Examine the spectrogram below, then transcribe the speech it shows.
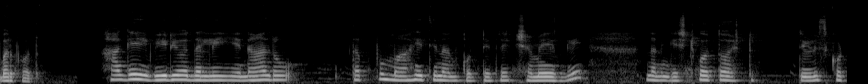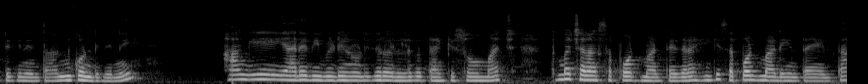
ಬರ್ಬೋದು. ಹಾಗೆ ಈ ವಿಡಿಯೋದಲ್ಲಿ ಏನಾದರೂ ತಪ್ಪು ಮಾಹಿತಿ ನಾನು ಕೊಟ್ಟಿದ್ದರೆ ಕ್ಷಮೆ ಇರಲಿ ನನಗೆ ಎಷ್ಟು ಗೊತ್ತೋ ಅಷ್ಟು ತಿಳಿಸ್ಕೊಟ್ಟಿದ್ದೀನಿ ಅಂತ ಅಂದ್ಕೊಂಡಿದ್ದೀನಿ ಹಾಗೆ ಯಾರ್ಯಾರು ಈ ವಿಡಿಯೋ ನೋಡಿದರೋ ಎಲ್ಲರಿಗೂ ಥ್ಯಾಂಕ್ ಯು ಸೋ ಮಚ್ ತುಂಬ ಚೆನ್ನಾಗಿ ಸಪೋರ್ಟ್ ಮಾಡ್ತಾಯಿದ್ದಾರೆ ಹೀಗೆ ಸಪೋರ್ಟ್ ಮಾಡಿ ಅಂತ ಹೇಳ್ತಾ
